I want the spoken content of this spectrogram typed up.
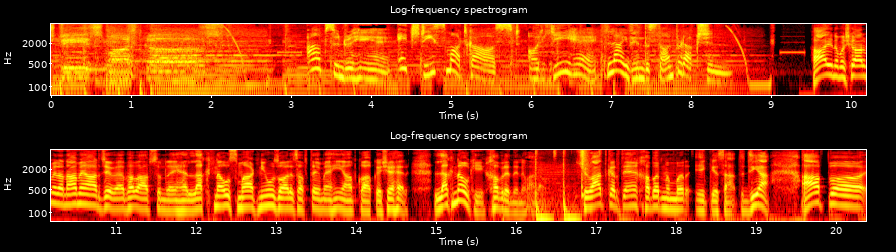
HD Smartcast. आप सुन रहे हैं एच डी स्मार्ट कास्ट और ये है लाइव हिंदुस्तान प्रोडक्शन हाय नमस्कार मेरा नाम है आरजे वैभव आप सुन रहे हैं लखनऊ स्मार्ट न्यूज़ और इस हफ़्ते मैं ही आपको आपके शहर लखनऊ की खबरें देने वाला हूँ। शुरुआत करते हैं खबर नंबर एक के साथ। जी हाँ आप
